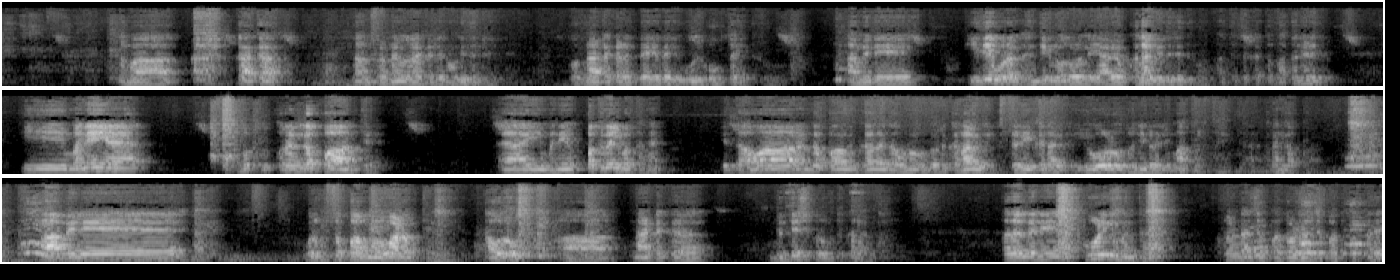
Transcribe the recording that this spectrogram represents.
ನಮ್ಮ ಕಾಕ, ನಾನು ಸಣ್ಣವರಾಕಲ್ಲಿ ನೋಡಿದ್ದೇನೆ ಅವ್ರು ನಾಟಕ ಆಡಕ್ಕೆ ಬೇರೆ ಬೇರೆ ಊರಿಗೆ ಹೋಗ್ತಾ ಇದ್ರು. ಆಮೇಲೆ ಇದೇ ಊರಾಗ, ಹಂದಿಗನೂರೊಳಗೆ ಯಾವ್ಯಾವ ಕಲಾವಿದರಿದ್ರು ಅಂತಕ್ಕಂಥ ಮಾತನ್ನು ಹೇಳಿದರು. ಈ ಮನೆಯ ಮಕ್ಕಳು ರಂಗಪ್ಪ ಅಂತೇಳಿ. ಈ ಮನೆಯ ಪಕ್ಕದಲ್ಲಿ ಬರ್ತಾನೆ. ಇದು ಅವ ರಂಗಪ್ಪ ಕಾಲದಾಗ ಅವನು ದೊಡ್ಡ ಕಲಾವಿದ, ಸ್ಥಳೀಯ ಕಲಾವಿದ, ಏಳು ಧ್ವನಿಗಳಲ್ಲಿ ಮಾತಾಡ್ತಾ ಇದ್ದ ರಂಗಪ್ಪ ಆಮೇಲೆ ಗುರುಬಸಪ್ಪ ಮುಳವಾಡ ಅಂತೇಳಿ, ಅವರು ನಾಟಕ ನಿರ್ದೇಶಕರು ಮತ್ತು ಕಲಾವಿದರು. ಅದಲ್ಲದೆ ಕೋಳಿಗೆ ಮಂತ ದೊಡ್ಡರಾಜಪ್ಪ ದೊಡ್ಡರಾಜಪ್ಪ ದೊಡ್ಡ ರಾಜಪ್ಪ ಅಂತ ಬರ್ತಾರೆ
